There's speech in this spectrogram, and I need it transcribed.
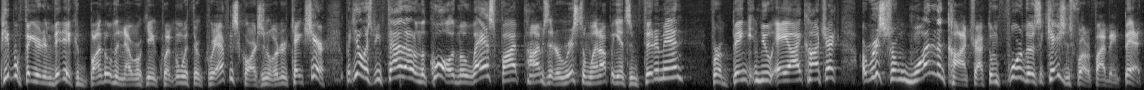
People figured NVIDIA could bundle the networking equipment with their graphics cards in order to take share. But you know, as we found out on the call, in the last five times that Arista went up against InfiniBand, for a big new AI contract, Arista won the contract on four of those occasions. Four out of five ain't bad.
